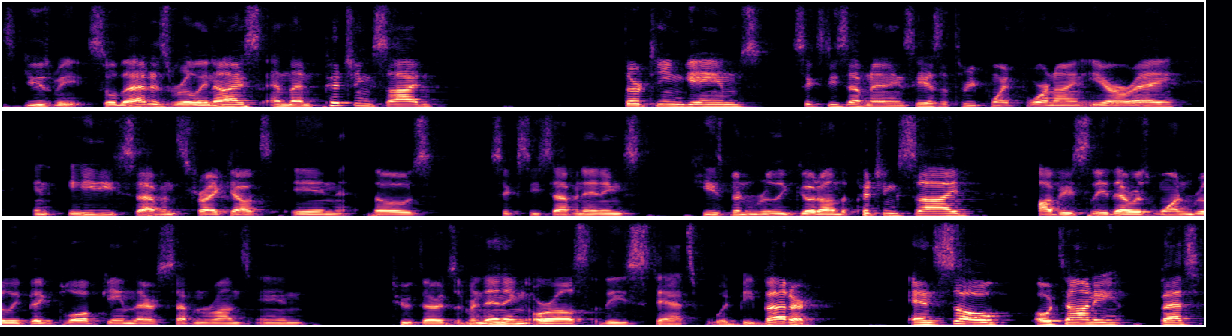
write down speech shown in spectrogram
Excuse me. So that is really nice. And then pitching side, 13 games, 67 innings. He has a 3.49 ERA and 87 strikeouts in those 67 innings. He's been really good on the pitching side. Obviously, there was one really big blow up game there, seven runs in two thirds of an inning, or else these stats would be better. And so, Ohtani, best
